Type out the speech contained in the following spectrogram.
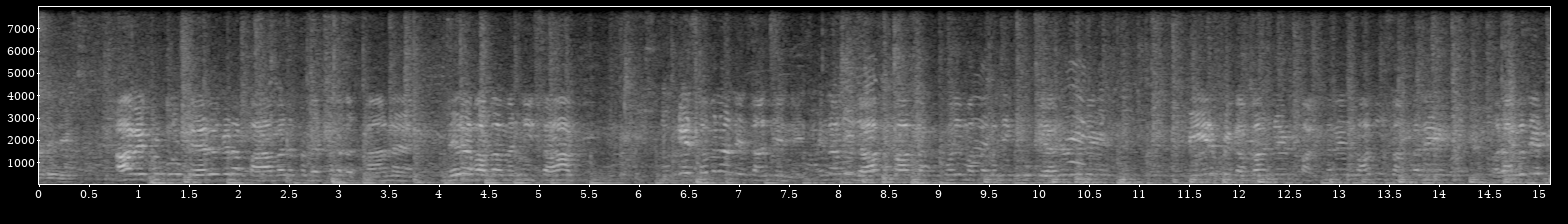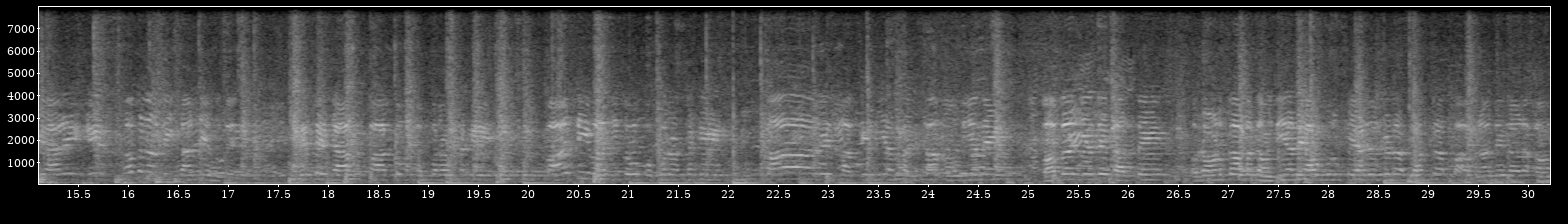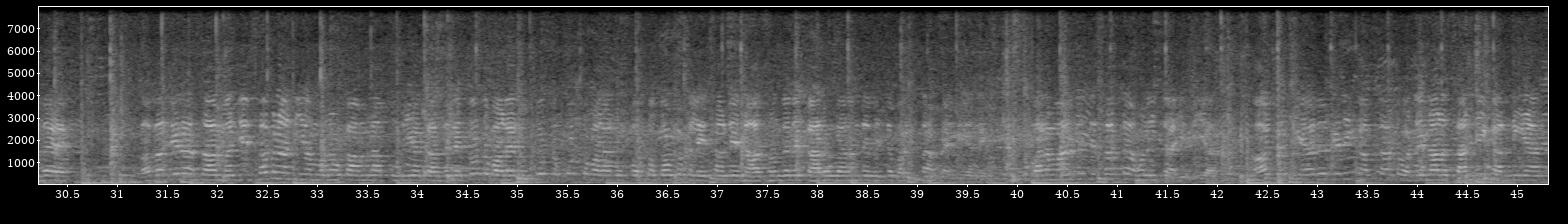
ਕਰਦੇ ਨੇ। ਆਹ ਵੇਖੋ ਗੁਰੂ ਪਿਆਰਿਓ ਜਿਹੜਾ ਪਾਵਨ ਪਵਿੱਤਰ ਅਸਥਾਨ ਹੈ, ਡੇਰਾ ਬਾਬਾ ਮੰਜੀ ਸਾਹਿਬ, ਇਹ ਸਭਨਾਂ ਦੇ ਸਾਂਝੇ ਨੇ। ਇਹਨਾਂ ਨੂੰ ਜਾਤ ਪਾਤ ਤੱਕ ਕੋਈ ਮਤਲਬ ਨਹੀਂ, ਗੁਰੂ ਪਿਆਰਿਓ ਨੇ, ਪੀਰ ਪੈਗੰਬਰ ਨੇ, ਭਗਤ ਨੇ, ਸਾਧੂ ਸੰਤ ਨੇ, ਰੱਬ ਦੇ ਪਿਆਰੇ, ਇਹ ਸਭਨਾਂ ਦੇ ਸਾਂਝੇ ਹੁੰਦੇ ਨੇ। ਜਿੱਥੇ ਜਾਤ ਪਾਤ ਤੋਂ ਉੱਪਰ ਉੱਠ ਕੇ ਇਲਾਕੇ ਦੀਆਂ ਸੰਗਤਾਂ ਆਉਂਦੀਆਂ ਨੇ। ਬਾਬਾ ਜੀ ਦੇ ਦਰ ਤੇ ਰੌਣਕਾਂ ਵਧਾਉਂਦੀਆਂ ਨੇ। ਆਓ ਗੁਰੂ ਪਿਆਰਿਓ, ਜਿਹੜਾ ਸੱਚਾ ਭਾਵਨਾ ਦੇ ਨਾਲ ਆਉਂਦਾ ਹੈ, ਬਾਬਾ ਜਿਹੜਾ ਸਾਹਿਬ ਮੰਜੀ, ਸਭਨਾਂ ਦੀਆਂ ਮਨੋਕਾਮਨਾ ਪੂਰੀਆਂ ਕਰਦੇ ਨੇ। ਦੁੱਧ ਵਾਲੇ ਨੂੰ ਦੁੱਧ ਪੁੱਤ ਵਾਲਿਆਂ ਨੂੰ ਪੁੱਤ, ਦੁੱਖ ਕਲੇਸ਼ਾਂ ਦੇ ਨਾਸ ਹੁੰਦੇ ਨੇ। ਕਾਰੋਬਾਰਾਂ ਦੇ ਵਿੱਚ ਬਰਕਤਾਂ ਪੈਂਦੀਆਂ ਨੇ। ਪਰ ਮਨ ਵਿੱਚ ਸੱਚਾ ਹੋਣੀ ਚਾਹੀਦੀ ਆ। ਆਹ ਜੋ ਪਿਆਰਿਓ, ਜਿਹੜੀ ਕਵਿਤਾ ਤੁਹਾਡੇ ਨਾਲ ਸਾਂਝੀ ਕਰਨੀ ਆ,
